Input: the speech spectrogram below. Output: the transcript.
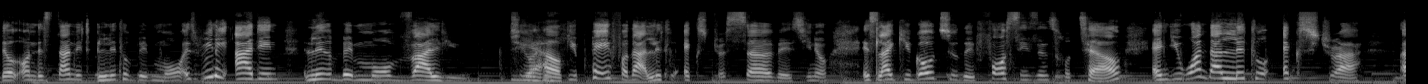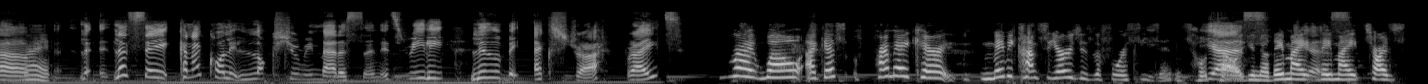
they'll understand it a little bit more. It's really adding a little bit more value to your health. You pay for that little extra service. You know, it's like you go to the Four Seasons Hotel and you want that little extra. Um, right. Let, let's say, can I call it luxury medicine? It's really a little bit extra, right? Right. Well, I guess primary care, maybe concierge is the Four Seasons hotel. Yes. You know, they might yes. they might charge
